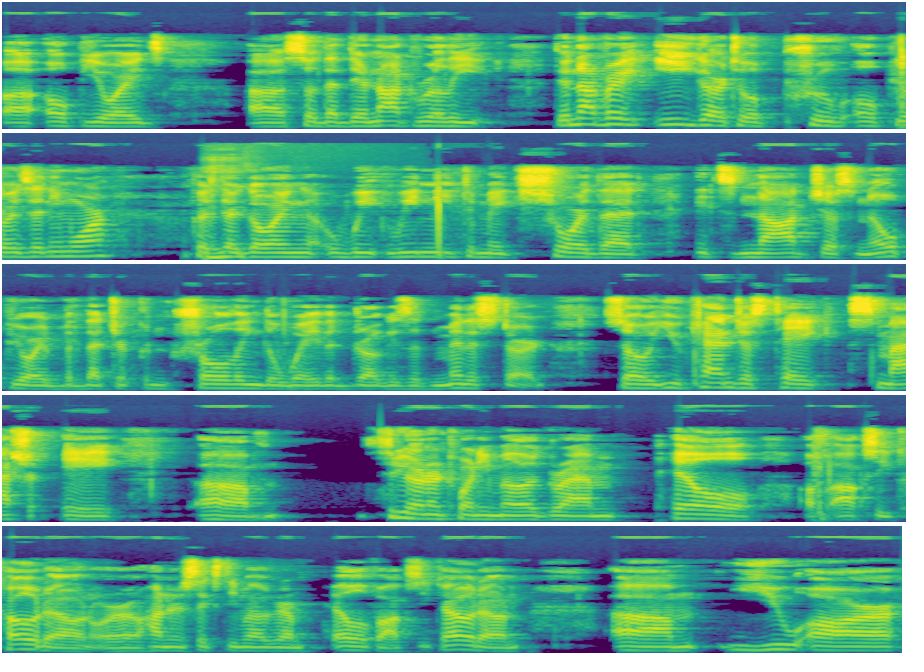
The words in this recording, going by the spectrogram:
uh, opioids, uh, so that they're not really they're not very eager to approve opioids anymore because they're going we, we need to make sure that it's not just an opioid but that you're controlling the way the drug is administered. So you can't just take smash a um, 320 milligram pill of oxycodone or a 160 milligram pill of oxycodone. Um, you are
